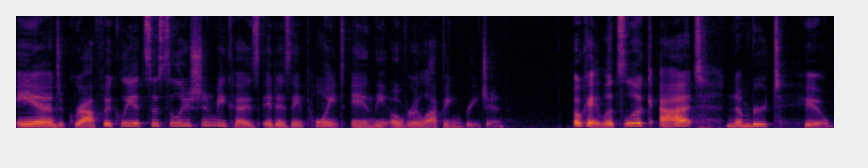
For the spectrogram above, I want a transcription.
And graphically it's a solution because it is a point in the overlapping region. Okay, let's look at number 2.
